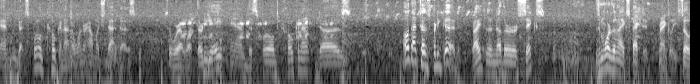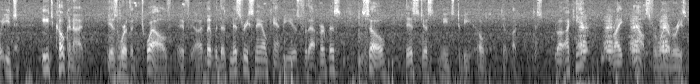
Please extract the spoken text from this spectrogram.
And we've got spoiled coconut, I wonder how much that does. So we're at what, 38? And the spoiled coconut does... Oh, that does pretty good, right? Another 6? It's more than I expected, frankly. So each each coconut is worth a 12 if uh, but the mystery snail can't be used for that purpose so this just needs to be oh just uh, I can't write mouse for whatever reason.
